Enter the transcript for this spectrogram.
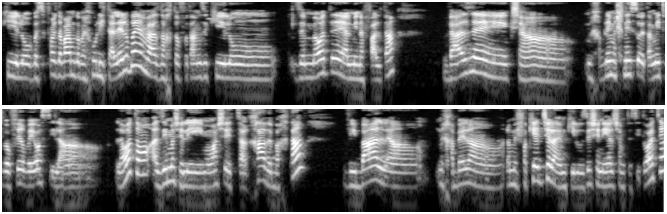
כאילו בסופו של דבר הם גם יכלו להתעלל בהם ואז לחטוף אותם, זה כאילו, זה מאוד אה, על מי נפלת, ואז אה, כשהמחבלים הכניסו את עמית ואופיר ויוסי לא- לאוטו, אז אימא שלי ממש צרחה ובכתה, והיא באה למחבל, למפקד שלהם, כאילו זה שניהל שם את הסיטואציה,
